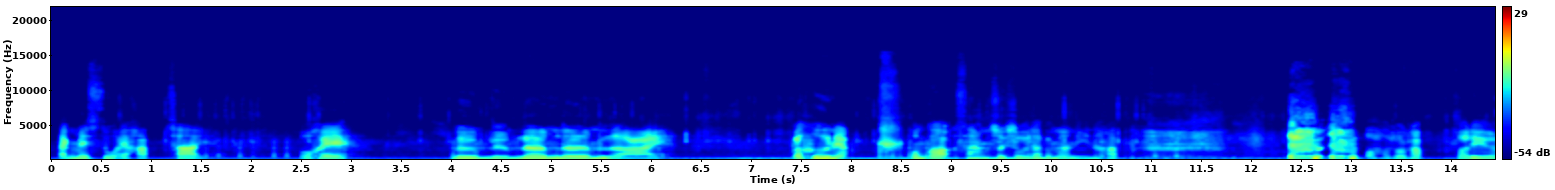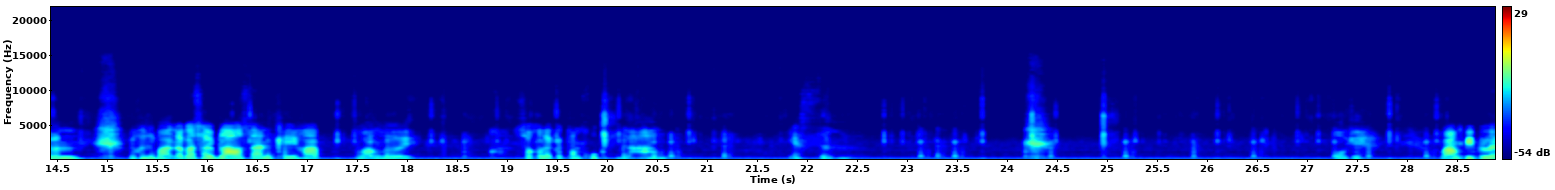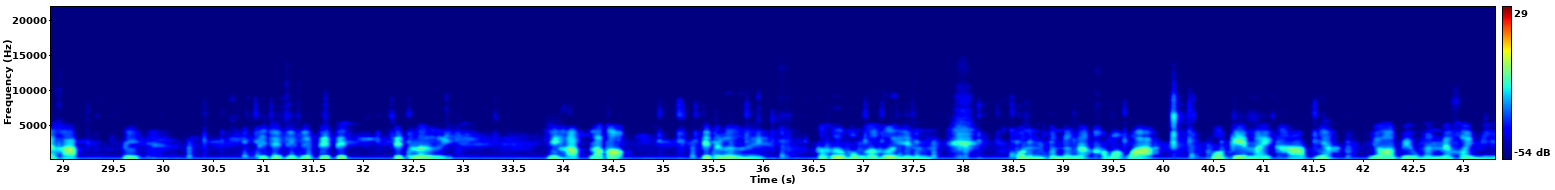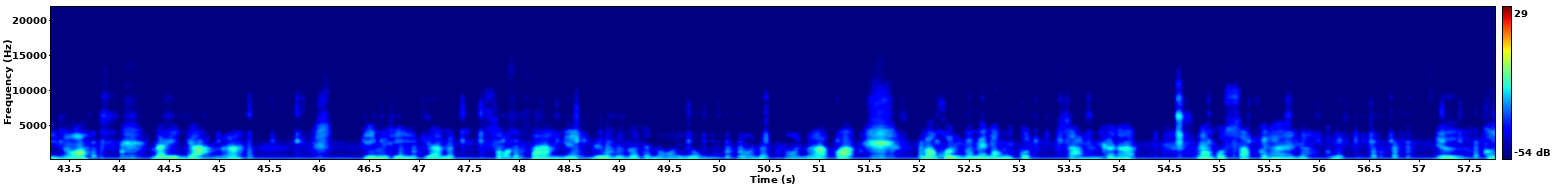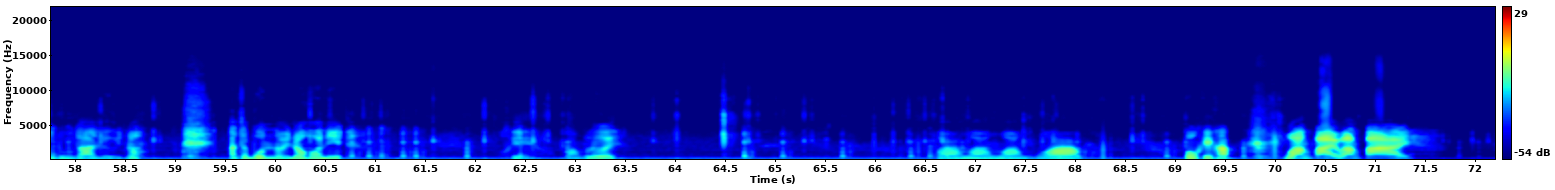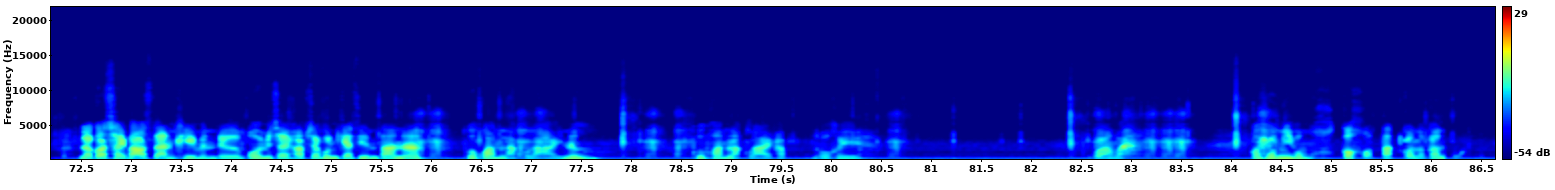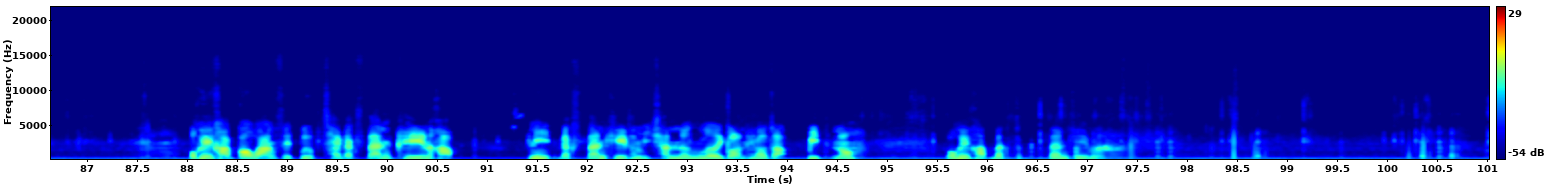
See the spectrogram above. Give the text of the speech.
แต่งไม่สวยครับ ใช่ โอเคลืมลืมเริ่มเริ่มเลยก็คือเนี่ย ผมก็สร้างสวยๆได้ประมาณนี้นะครับโอ้ขอโทษครับพอดีมันไม่ค่อยสบายแล้วก็ใช้บราวน์ซันเคครับ วางเลยช็อกโกแลตก็ต้องคู่กับบราวน์ yes sir โอเควางปิดไปเลยครับ นี่ปิดปิดปิดปิดปิดปิดปิดเลย นี่ครับ แล้วก็ปิดไปเลย ก็คือผมก็เคยเห็น คนคนหนึ่งอะ เขาบอกว่า พวกเกมไมค์ครับเนี่ย ยอดวิวมันไม่ค่อยมีเนาะแล้วอีกอย่างนะ ยิ่งวิธีการแบบสอนสร้างเนี่ยวิวมันก็จะน้อยลงน้อยแบบน้อยมากเพราะว่า บางคนก็ไม่ต้องกดซ้ำก็ได้ไม่ต้องกดซับก็ได้เนาะก็แบบ เออ ก็ดูได้เลยเนาะ อาจจะบ่นหน่อยเนาะวันนี้ โอเควางไปเลยวางวางวางวางโอเคครับ วางป้ายวางป้าย แล้วก็ใช้บาวสแตนเคเหมือนเดิม โอ้ยไม่ใช่ครับ ใช้คนแก้สีน้ำตาลนะ เพื่อความหลากหลายเนอะเพื่อความหลากหลายครับ โอเควางไปก็ช่วงนี้ผมก็ขอตัดก่อนแล้วกัน โอเคครับ ก็วางเสร็จปุ๊บใช้ backstand K นะครับ นี่ backstand K ทำอีกชั้นหนึ่งเลยก่อนที่เราจะปิดเนาะ โอเคครับ backstand K มา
